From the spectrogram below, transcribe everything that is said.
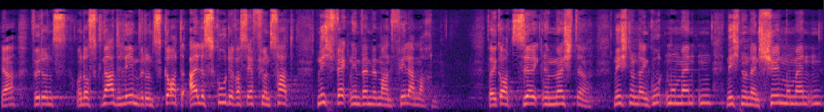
ja, wird uns und aus Gnade leben, wird uns Gott alles Gute, was er für uns hat, nicht wegnehmen, wenn wir mal einen Fehler machen. Weil Gott segnen möchte. Nicht nur in deinen guten Momenten, nicht nur in deinen schönen Momenten,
